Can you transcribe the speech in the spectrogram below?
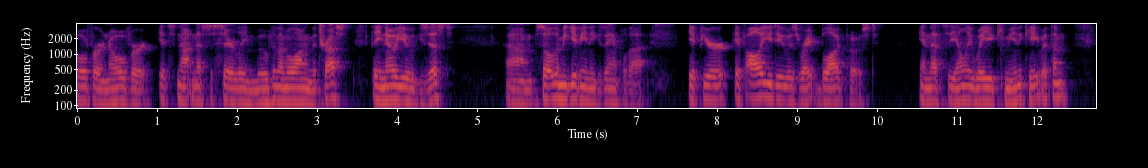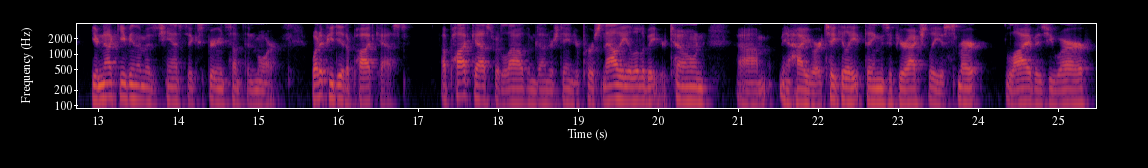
over and over, it's not necessarily moving them along the trust. They know you exist um, so let me give you an example of that. If you're if all you do is write blog post and that's the only way you communicate with them, you're not giving them a chance to experience something more. What if you did a podcast? A podcast would allow them to understand your personality a little bit, your tone, um, you know, how you articulate things. If you're actually as smart live as you are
